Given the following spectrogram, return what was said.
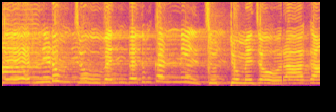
ചേർന്നിടും ചൂവെന്തതും കണ്ണിൽ ചുറ്റുമെ ജോറാകാ.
